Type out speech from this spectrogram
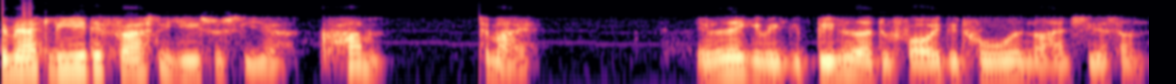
Bemærk lige det første, Jesus siger. Kom til mig. Jeg ved ikke, hvilke billeder du får i dit hoved, når han siger sådan.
